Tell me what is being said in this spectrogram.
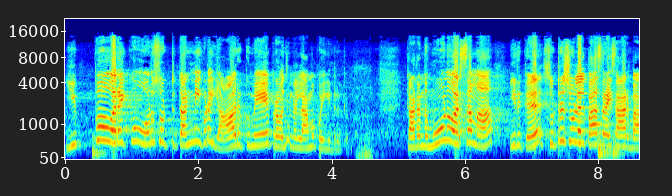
இப்போ வரைக்கும் ஒரு சொட்டு தண்ணி கூட யாருக்குமே பிரயோஜனம் இல்லாம போய்கிட்டு இருக்கு. கடந்த மூணு வருஷமா இதுக்கு சுற்றுச்சூழல் பாசறை சார்பா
